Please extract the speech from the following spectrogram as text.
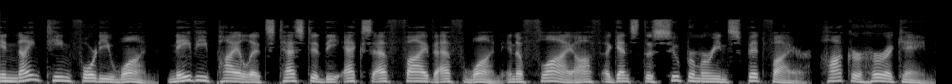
In 1941, Navy pilots tested the XF-5F1 in a fly-off against the Supermarine Spitfire, Hawker Hurricane,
